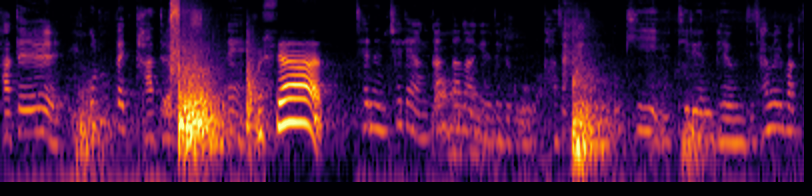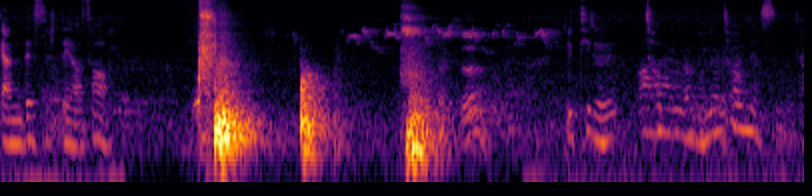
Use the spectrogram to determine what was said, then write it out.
다들 이 골프백 다 들고 계시는데 굿샷! 채는 최대한 간단하게 들고 다섯 개 정도 키 유틸은 배운 지 3일밖에 안 됐을 때여서 나이스. 유틸을 쳐보는 거는 처음이었습니다.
